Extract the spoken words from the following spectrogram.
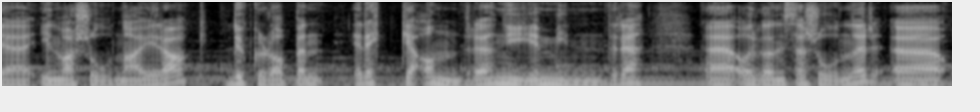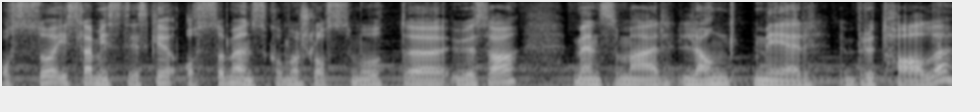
uh, invasjonen av Irak dukker det opp en rekke andre nye, mindre uh, organisasjoner, også islamistiske, også med ønske om å slåss mot USA, men som er langt mer brutale,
